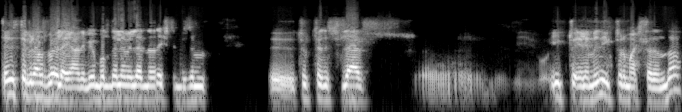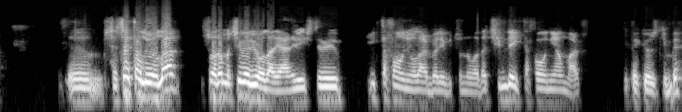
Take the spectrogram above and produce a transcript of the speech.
Tenis de biraz böyle yani Wimbledon elemelerinde de işte bizim e, Türk tenisçiler e, ilk elemenin ilk tur maçlarında e, set alıyorlar sonra maçı veriyorlar yani işte bir, ilk defa oynuyorlar böyle bir turnuvada. Çim'de ilk defa oynayan var İpek Öz gibi.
